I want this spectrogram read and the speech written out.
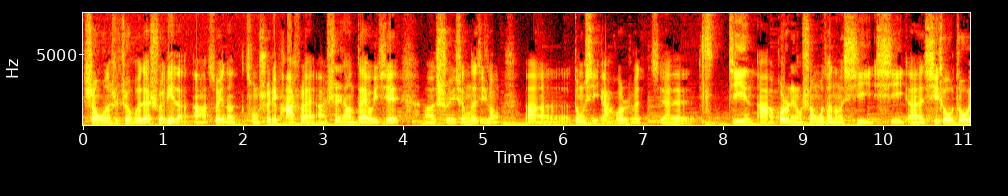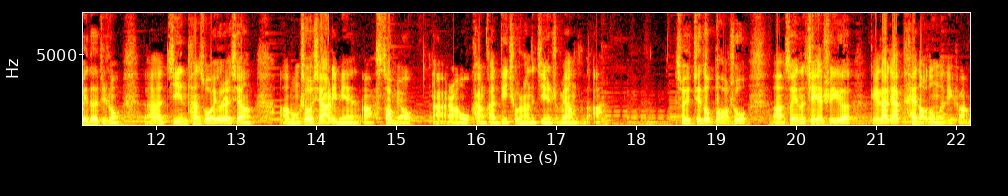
生物呢是坠毁在水里的啊，所以呢从水里爬出来啊，身上带有一些啊水生的这种啊东西啊，或者说呃。基因啊，或者那种生物，它能吸吸呃吸收周围的这种呃基因探索，有点像啊猛兽侠里面啊扫描啊，然后我看看地球上的基因什么样子的啊，所以这都不好说啊，所以呢这也是一个给大家开脑洞的地方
